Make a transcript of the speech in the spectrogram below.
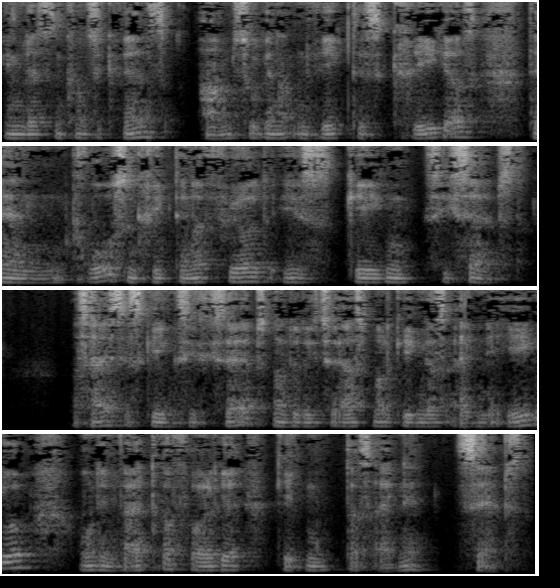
in letzter Konsequenz am sogenannten Weg des Kriegers. Den großen Krieg, den er führt, ist gegen sich selbst. Was heißt es gegen sich selbst? Natürlich zuerst mal gegen das eigene Ego und in weiterer Folge gegen das eigene Selbst.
